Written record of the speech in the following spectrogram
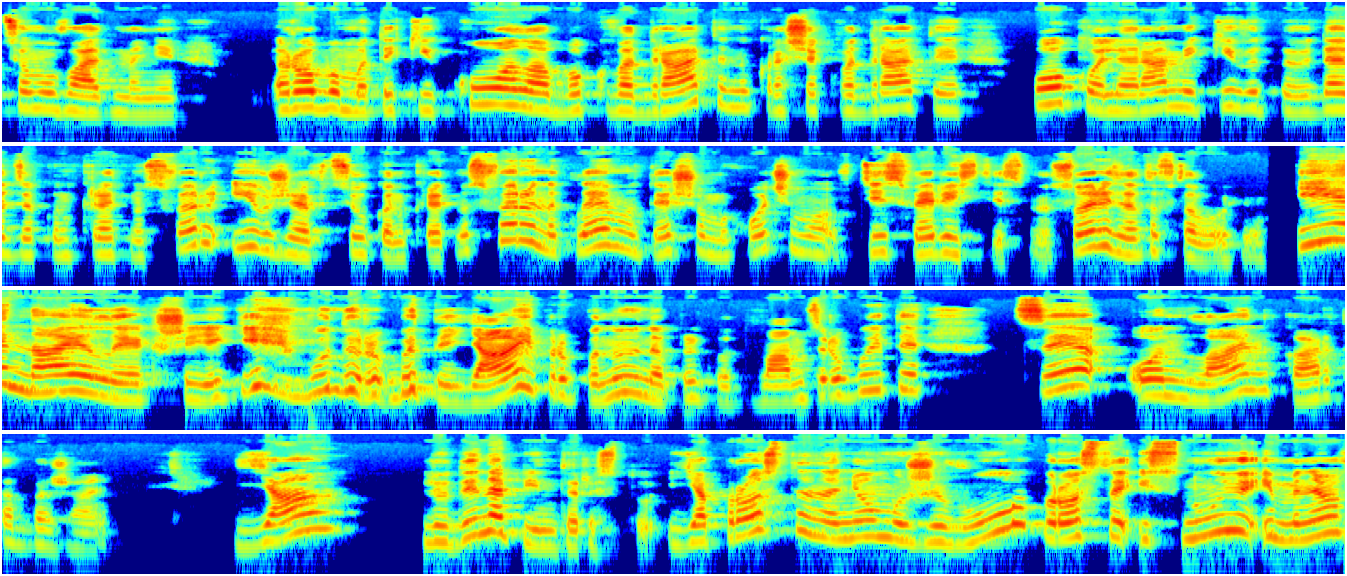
цьому ватмані робимо такі кола або квадрати, ну краще квадрати по кольорам, які відповідають за конкретну сферу, і вже в цю конкретну сферу наклеїмо те, що ми хочемо в цій сфері, звісно. Сорі за тавтологію. І найлегше, який буду робити я, і пропоную, наприклад, вам зробити, це онлайн-карта бажань. Я людина Пінтересту. Я просто на ньому живу, просто існую, і мене,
